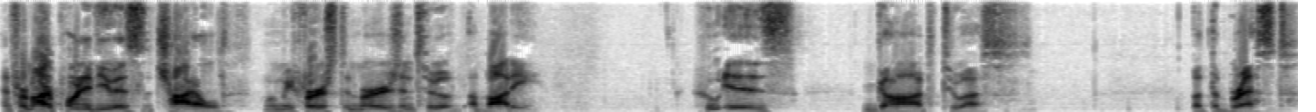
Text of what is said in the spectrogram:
And from our point of view as a child, when we first emerge into a, a body, who is God to us but the breast,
